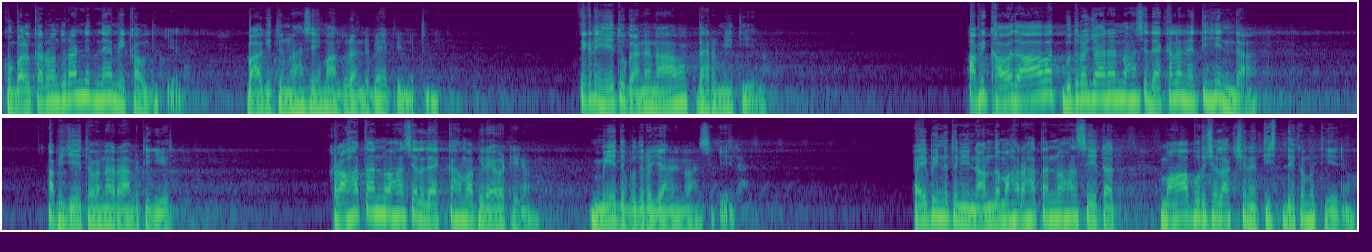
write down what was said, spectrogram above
කුබල්කරු දුරන්නෙත් නෑ මේ කවුද කියලා. භාගිතුන් වහසේම අඳුරන්ට බෑපින්නතුනි. එකට හේතු ගණනාවක් ධර්මී තියෙනවා. අපි කවදාවත් බුදුරජාණන් වහන්සේ දැකල නැති හින්දා අපි ජේතවන රාමිට ගියුත්. රහතන් වහන්සේල දැක්කහම අපි රැවටෙනවා මේද බුදුරජාණන් වහන්සේ කියලා. ඇයි පිනතුනි නන්ද මහරහතන් වහන්සේටත් මහාපුරුෂ ලක්ෂණ තිස් දෙකම තියෙනවා.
